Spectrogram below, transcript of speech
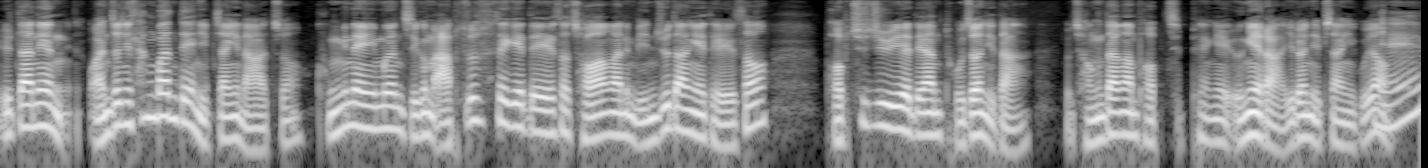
일단은 완전히 상반된 입장이 나왔죠. 국민의힘은 지금 압수수색에 대해서 저항하는 민주당에 대해서 법치주의에 대한 도전이다. 정당한 법 집행에 응해라 이런 입장이고요. 예.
